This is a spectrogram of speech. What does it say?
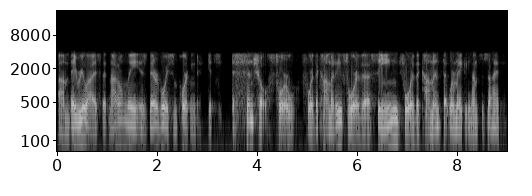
Um, they realize that not only is their voice important, it's essential for for the comedy, for the scene, for the comment that we're making on society.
